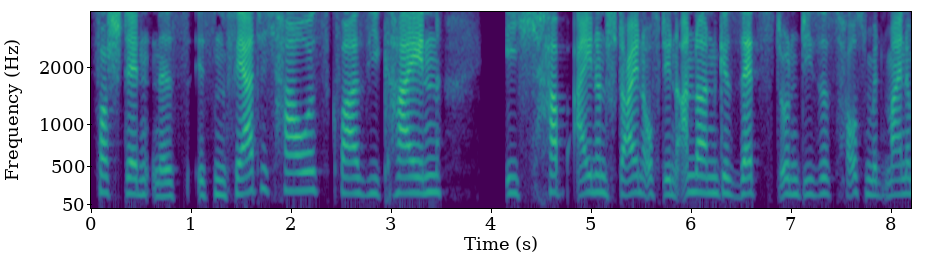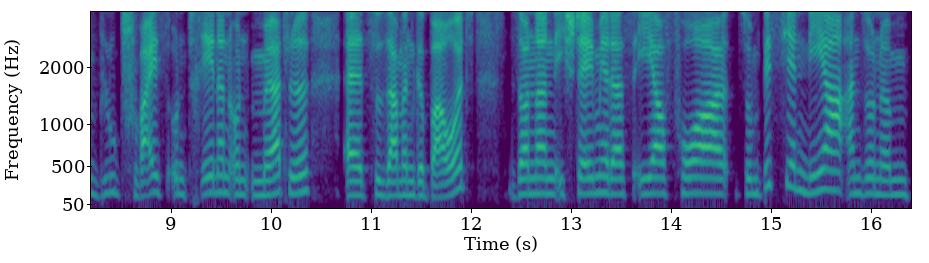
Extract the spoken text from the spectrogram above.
Verständnis ist ein Fertighaus quasi kein ich habe einen Stein auf den anderen gesetzt und dieses Haus mit meinem Blut, Schweiß und Tränen und Mörtel äh, zusammengebaut, sondern ich stelle mir das eher vor, so ein bisschen näher an so einem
